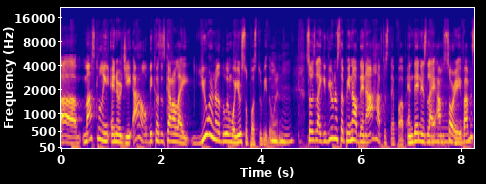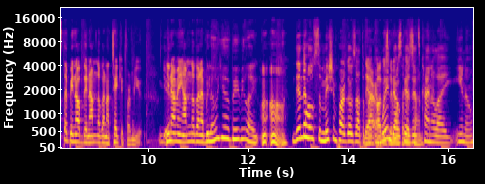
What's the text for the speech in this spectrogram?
uh, masculine energy out because it's kind of like you are not doing what you're supposed to be doing. Mm-hmm. So it's like if you're not stepping up, then I have to step up. And then it's like, I'm sorry, if I'm stepping up, then I'm not gonna take it from you. Yeah. You know what I mean? I'm not gonna be like, oh yeah, baby, like uh uh Then the whole submission part goes out the There, fucking window most of the because it's kind of like, you know,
